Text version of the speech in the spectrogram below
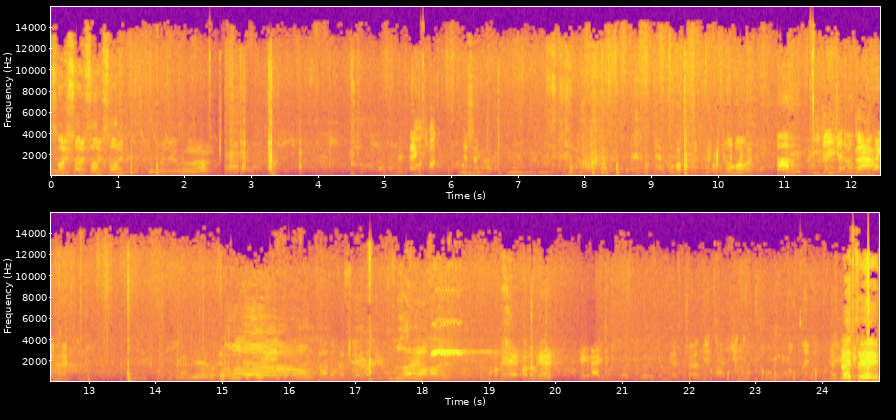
Sorry, sorry, sorry, sorry. Panowie, nie graj! Lecy!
